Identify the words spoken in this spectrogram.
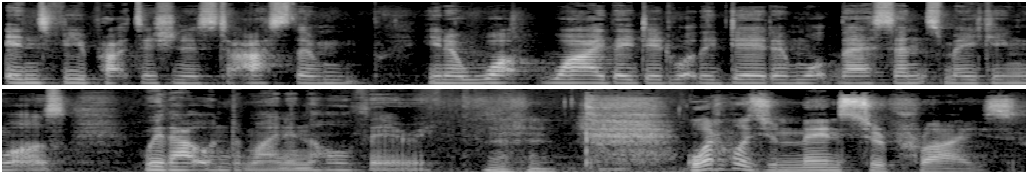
interview practitioners to ask them, you know, what, why they did what they did and what their sense making was without undermining the whole theory. Mm-hmm. What was your main surprise?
